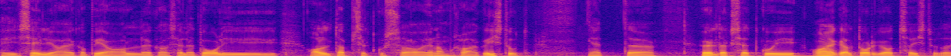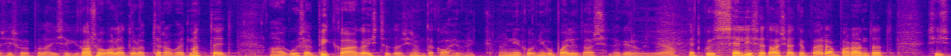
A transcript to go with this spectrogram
ei selja ega pea all ega selle tooli all täpselt, kus sa enamus aega istud. et äh, öeldakse, et kui aeg-ajalt orgi otsa istuda, siis võib-olla isegi kasu olla, tuleb teravaid mõtteid, aga kui seal pikka aega istuda, siis on ta kahjulik, no nii kui, nii kui paljude asjadega elus. et kui sellised asjad juba ära parandad, siis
